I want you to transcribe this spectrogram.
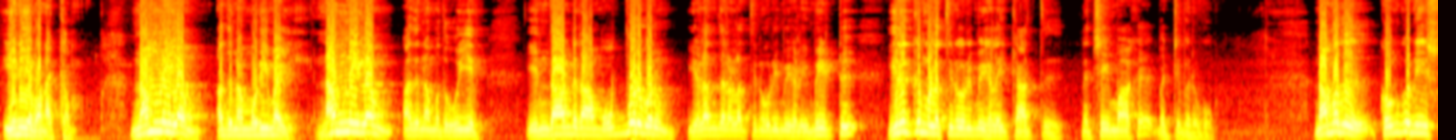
இனிய வணக்கம். நம் நிலம் அது நம் உரிமை நம் நிலம் அது நமது உயிர். இந்த ஆண்டு நாம் ஒவ்வொருவரும் இழந்த நலத்தின் உரிமைகளை மீட்டு இருக்கும் நலத்தின் உரிமைகளை காத்து நிச்சயமாக வெற்றி பெறுவோம். நமது Kongu news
